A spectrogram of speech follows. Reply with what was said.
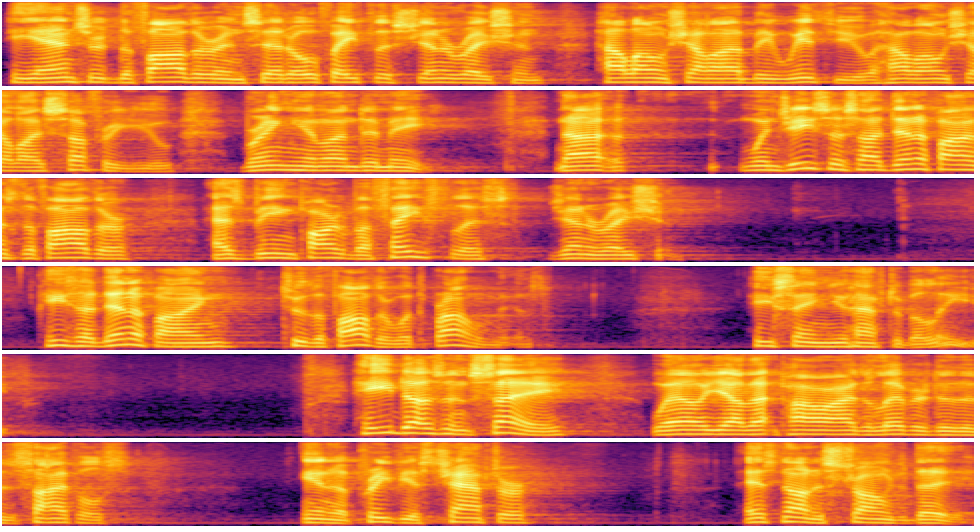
He answered the Father and said, O faithless generation, how long shall I be with you? How long shall I suffer you? Bring him unto me. Now, when Jesus identifies the Father as being part of a faithless generation, he's identifying to the Father what the problem is. He's saying you have to believe. He doesn't say, well, yeah, that power I delivered to the disciples in a previous chapter, it's not as strong today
